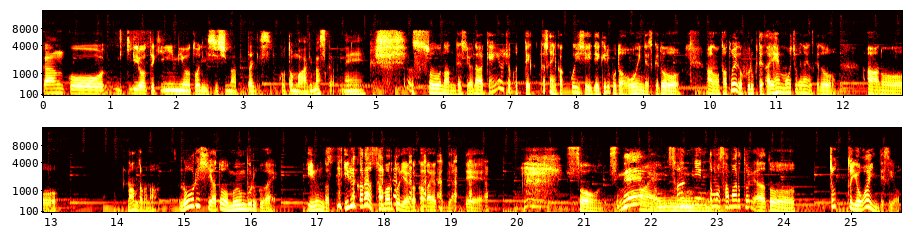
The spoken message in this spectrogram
干こう、力量的に見劣りしてしまったりすることもありますからね。そうなんですよ。だから兼業職って確かにかっこいいし、できることは多いんですけど、あの、例えが古くて大変申し訳ないんですけど、あの、なんだろうな、ローリシアとムーンブルクがいるんだ、いるからサマルトリアが輝くんであって、そうですね。はい。3人ともサマルトリアだと、ちょっと弱いんですよ。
